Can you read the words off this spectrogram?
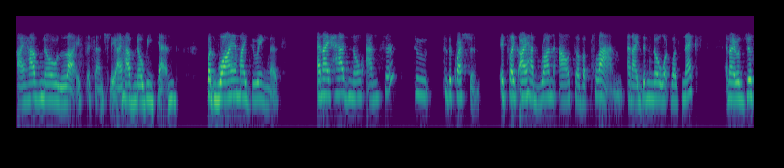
I have no life, essentially. I have no weekend. But why am I doing this? And I had no answer to, to the question. It's like I had run out of a plan and I didn't know what was next. And I was just,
